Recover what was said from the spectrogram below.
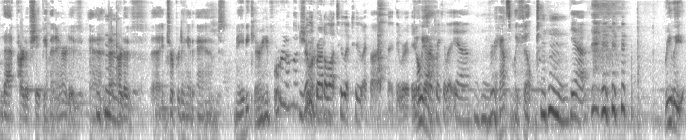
that part of shaping the narrative and Mm-hmm. that part of uh, interpreting it and maybe carrying it forward. I'm not It sure. really brought a lot to it too. I thought That they were they were Oh, very yeah. articulate. Yeah, Mhm. Very handsomely filmed. yeah. really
